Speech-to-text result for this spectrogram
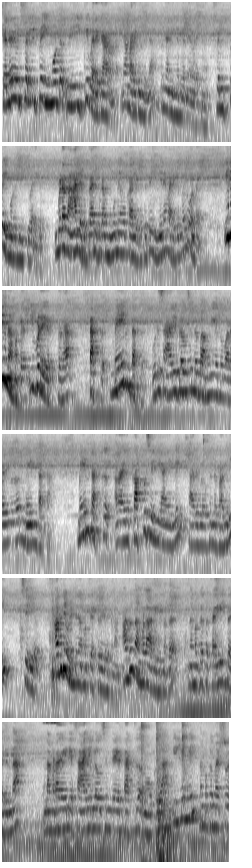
ചില സ്വല്പം ഇങ്ങോട്ട് നീക്കി വരയ്ക്കാറുണ്ട്. ഞാൻ വരയ്ക്കുന്നില്ല. അപ്പം ഞാൻ ഇങ്ങനെ തന്നെ വരയ്ക്കുന്നത്. സ്വല്പം ഇങ്ങോട്ട് നീക്കി വരയ്ക്കും. ഇവിടെ നാലെടുത്താൽ ഇവിടെ മൂന്നേ മുക്കാൽ എടുത്തിട്ട് ഇങ്ങനെ വരയ്ക്കുന്നവരുണ്ട് ഇനി നമുക്ക് ഇവിടെ എത്ര ടക്ക് മെയിൻ ടക്ക് ഒരു സാരി ബ്ലൗസിന്റെ ഭംഗി എന്ന് പറയുന്നത് മെയിൻ ടക്കാണ് മെയിൻ ടക്ക് അതായത് കപ്പ് ശരിയായെങ്കിൽ സാരി ബ്ലൗസിന്റെ പകുതി ശരിയാവും. അതിനുവേണ്ടി നമുക്ക് എത്ര എടുക്കണം? അത് നമ്മൾ അറിയുന്നത് നമുക്ക് കയ്യിൽ തരുന്ന നമ്മുടെ കയ്യിൽ സാരി ബ്ലൗസിന്റെ ടക്ക് നോക്കുക ഇല്ലെങ്കിൽ നമുക്ക് മെഷർ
